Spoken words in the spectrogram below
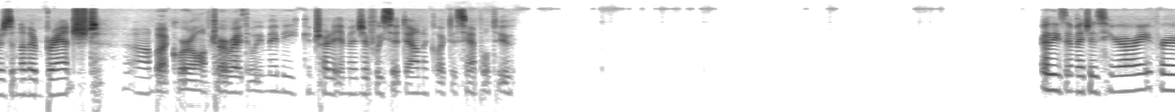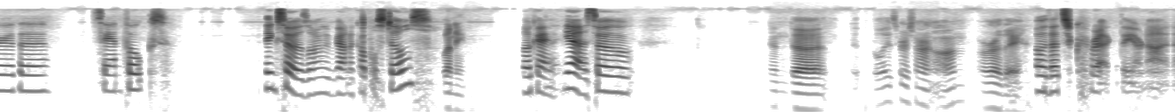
There's another branched uh, black coral off to our right that we maybe can try to image if we sit down and collect a sample too. Are these images here all right for the sand folks? I think so, as long as we've gotten a couple stills. Plenty. Okay, Okay. yeah, so, And uh, the lasers aren't on, or are they? oh, that's correct, they are not.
